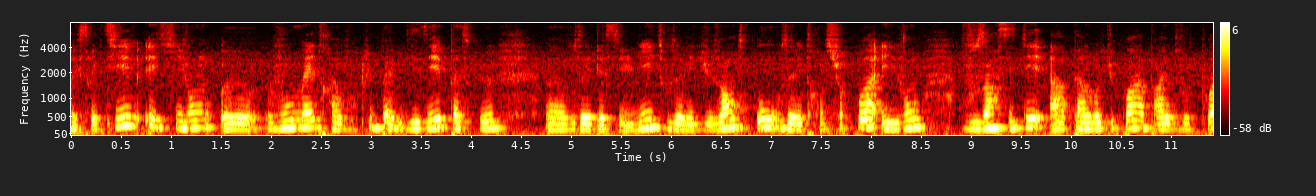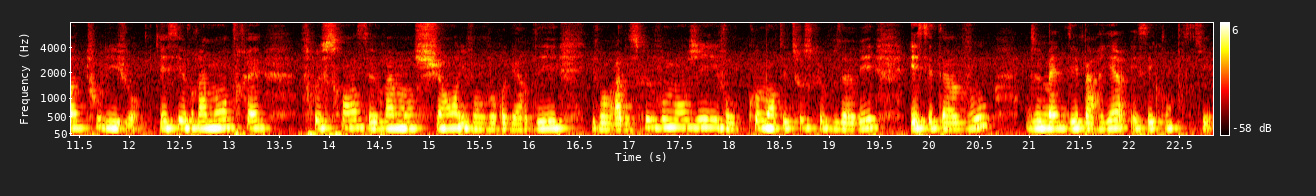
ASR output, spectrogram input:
restrictive et qui vont vous mettre à vous culpabiliser parce que euh, vous avez de la cellulite, vous avez du ventre ou vous avez trop surpoids et ils vont vous inciter à perdre du poids, à parler de votre poids tous les jours. Et c'est vraiment très frustrant, c'est vraiment chiant. Ils vont vous regarder, ils vont regarder ce que vous mangez, ils vont commenter tout ce que vous avez et c'est à vous de mettre des barrières et c'est compliqué.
